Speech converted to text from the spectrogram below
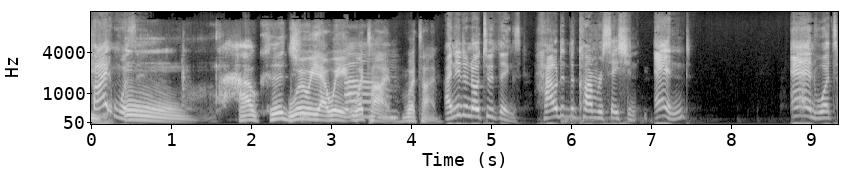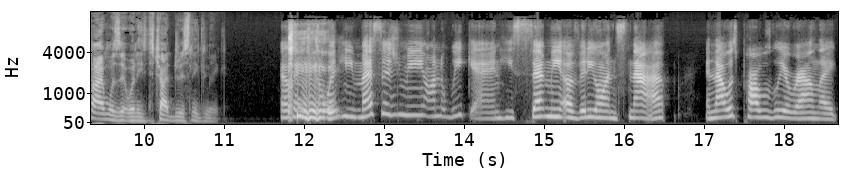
time was it? Mm, how could you? Wait, wait, yeah, wait. what Um, time? What time? I need to know two things. How did the conversation end? And what time was it when he tried to do a sneaky link? Okay. So when he messaged me on the weekend, he sent me a video on Snap, and that was probably around like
